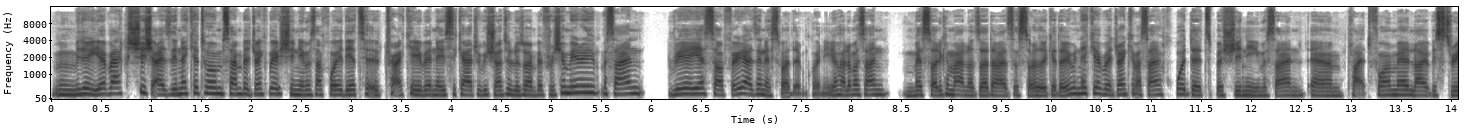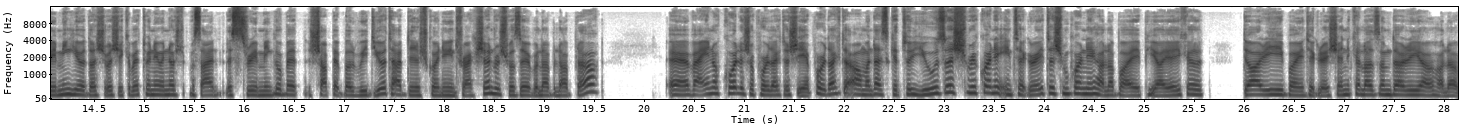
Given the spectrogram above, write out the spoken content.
می‌دونی یه بخشش از اینه که تو مثلا به جنگ بشینی مثلا خودت یه tracker ی بنویسی که attribution تو لزوما بفروشی میری مثلا روی یه software ی از این استفاده می‌کنی. یا حالا مثلا مثالی که من زدم از استارتاپ که داریم اینه که به که مثلا خودت بشینی مثلا پلتفرم live streaming یا داشته باشی که بتونی اینو مثلا streaming رو به shoppable video تبدیلش کنی interaction روش بذاری blah blah blah و اینو کلش product ش یه product آماده است که تو use ش می‌کنی integrate ش می‌کنی. حالا با API هایی که داری با integration ی که لازم داری یا حالا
